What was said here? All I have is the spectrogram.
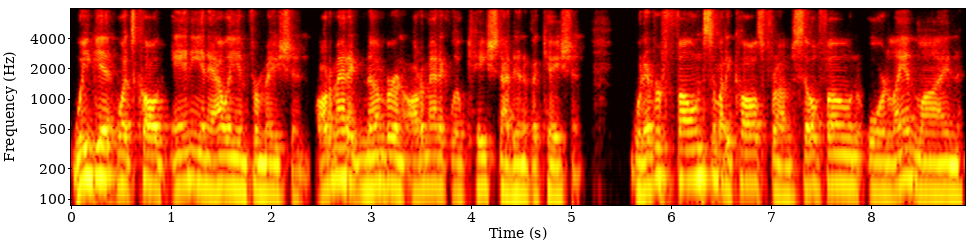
we get what's called ANI and ALI information, automatic number and automatic location identification. Whatever phone somebody calls from, cell phone or landline,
